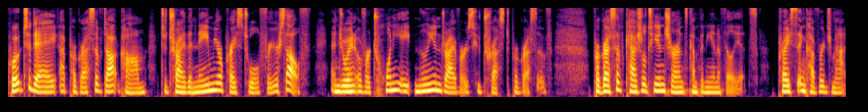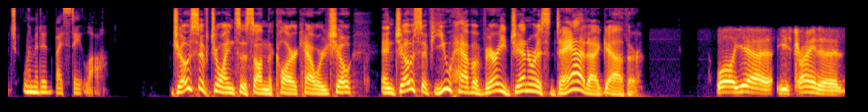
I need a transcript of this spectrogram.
Quote today at progressive.com to try the Name Your Price tool for yourself and join over 28 million drivers who trust Progressive. Progressive Casualty Insurance Company and Affiliates. Price and coverage match limited by state law. Joseph joins us on the Clark Howard Show. And Joseph, you have a very generous dad, I gather. Well, yeah, he's trying to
